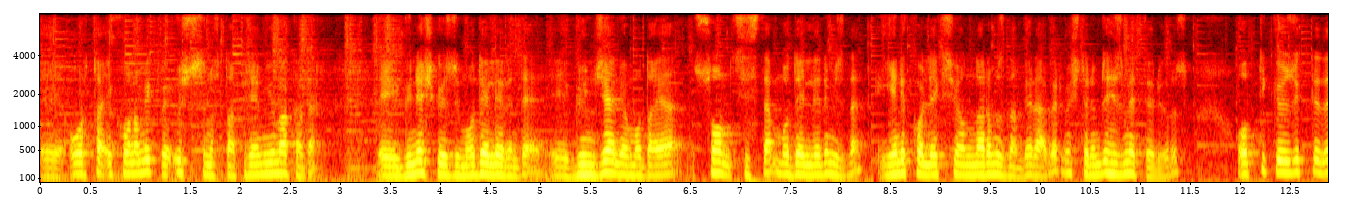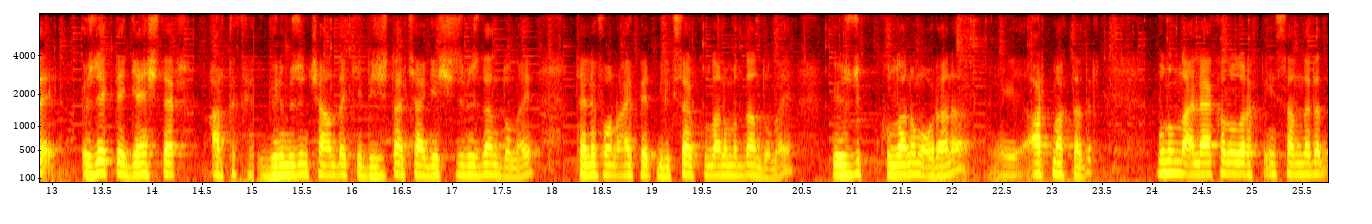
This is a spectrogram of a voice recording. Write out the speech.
e, orta ekonomik ve üst sınıftan premium'a kadar e, güneş gözlüğü modellerinde e, güncel ve modaya son sistem modellerimizden yeni koleksiyonlarımızla beraber müşterimize hizmet veriyoruz. Optik gözlükte de özellikle gençler artık günümüzün çağındaki dijital çağ geçişimizden dolayı telefon, iPad, bilgisayar kullanımından dolayı gözlük kullanım oranı artmaktadır. Bununla alakalı olarak da insanların,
